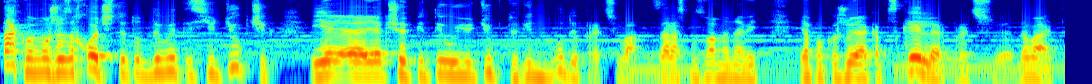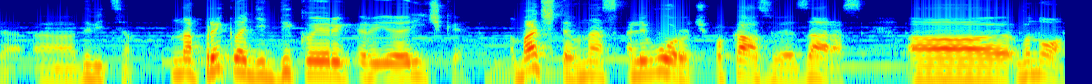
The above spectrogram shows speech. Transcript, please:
Так, ви може захочете тут дивитись ютубчик, і е, якщо піти у YouTube, то він буде працювати. Зараз ми з вами навіть я покажу, як апскейлер працює. Давайте е, дивіться на прикладі дикої рі- рі- річки. Бачите, в нас ліворуч показує зараз воно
